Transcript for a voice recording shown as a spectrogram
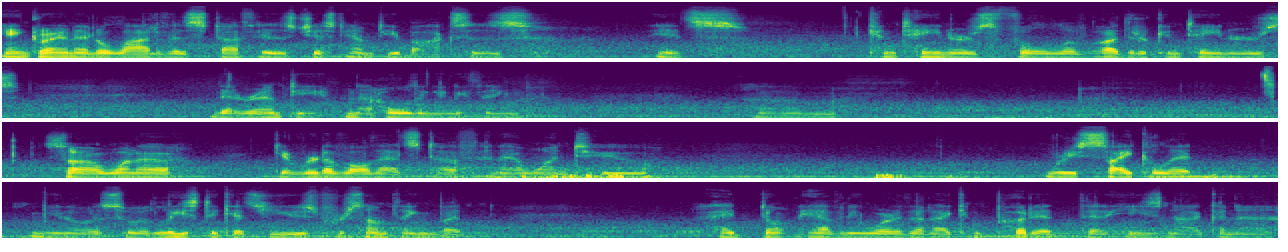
And granted, a lot of his stuff is just empty boxes. It's containers full of other containers that are empty, not holding anything. Um, so I want to get rid of all that stuff and I want to recycle it, you know, so at least it gets used for something, but I don't have anywhere that I can put it that he's not going to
